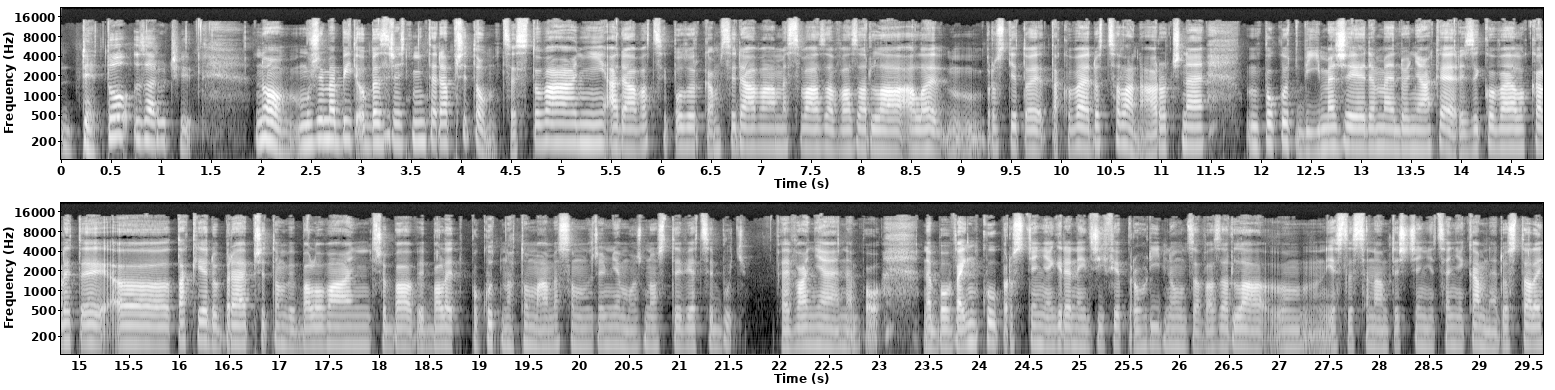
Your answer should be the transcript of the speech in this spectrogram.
Jde to zaručit? No, můžeme být obezřetní teda při tom cestování a dávat si pozor, kam si dáváme svá zavazadla, ale prostě to je takové docela náročné. Pokud víme, že jedeme do nějaké rizikové lokality, eh, tak je dobré při tom vybalování třeba vybalit, pokud na to máme samozřejmě možnost ty věci buď ve vaně nebo, nebo venku, prostě někde nejdřív je prohlídnout zavazadla, um, jestli se nám ty štěnice někam nedostaly.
